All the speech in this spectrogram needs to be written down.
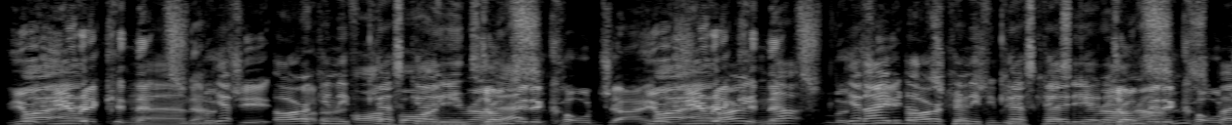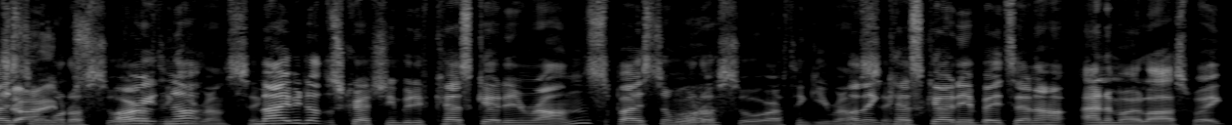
You, you reckon that's um, legit? Yep, I reckon I if Cascadian runs, don't be the cold James? You, you reckon no, that's legit? Maybe not I reckon if Cascadian runs, runs based James. on what I saw, I, I think no, he runs second. Maybe not the scratching, but if Cascadian runs, based on what, what I saw, I think he runs. I think second. Cascadian beats Anamoe last week.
